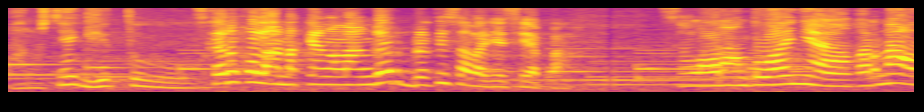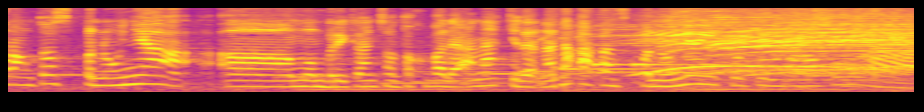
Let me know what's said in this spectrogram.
Harusnya gitu. Sekarang kalau anak yang ngelanggar berarti salahnya siapa? Salah orang tuanya karena orang tua sepenuhnya eh, memberikan contoh kepada anaknya dan anak akan sepenuhnya ikutin orang tua. Ah,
